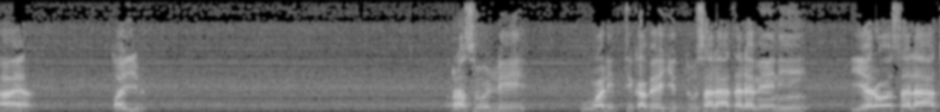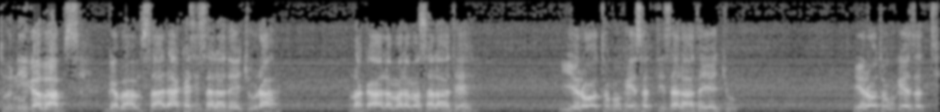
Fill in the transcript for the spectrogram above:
aya. Ayyib rasuulli walitti qabee jidduu salaata lameenii yeroo salaatu ni gabaabsa. Gabaabsaadha akkasi salaata jechuudha. Raka'aa lama lama salaate yeroo tokko keessatti salaata jechuu yeroo tokko keessatti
